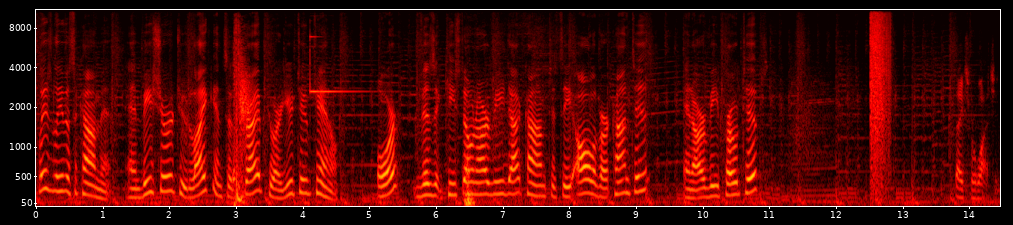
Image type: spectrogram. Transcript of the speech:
please leave us a comment and be sure to like and subscribe to our YouTube channel or visit KeystoneRV.com to see all of our content and RV pro tips. Thanks for watching.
